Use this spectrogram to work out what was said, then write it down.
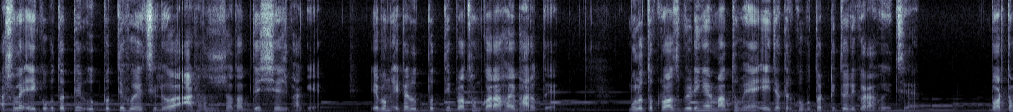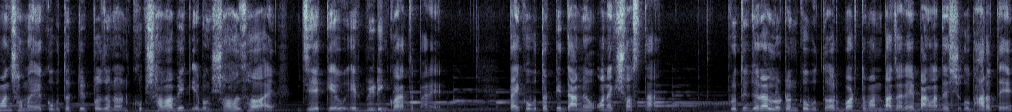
আসলে এই কবুতরটির উৎপত্তি হয়েছিল আঠারোশো শতাব্দীর শেষ ভাগে এবং এটার উৎপত্তি প্রথম করা হয় ভারতে। মূলত ক্রস ব্রিডিংয়ের মাধ্যমে এই জাতের কবুতরটি তৈরি করা হয়েছে। বর্তমান সময়ে কবুতরটির প্রজনন খুব স্বাভাবিক এবং সহজ হওয়ায় যে কেউ এর ব্রিডিং করাতে পারে। তাই কবুতরটির দামেও অনেক সস্তা। প্রতি জোড়া লোটন কবুতর বর্তমান বাজারে বাংলাদেশ ও ভারতে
